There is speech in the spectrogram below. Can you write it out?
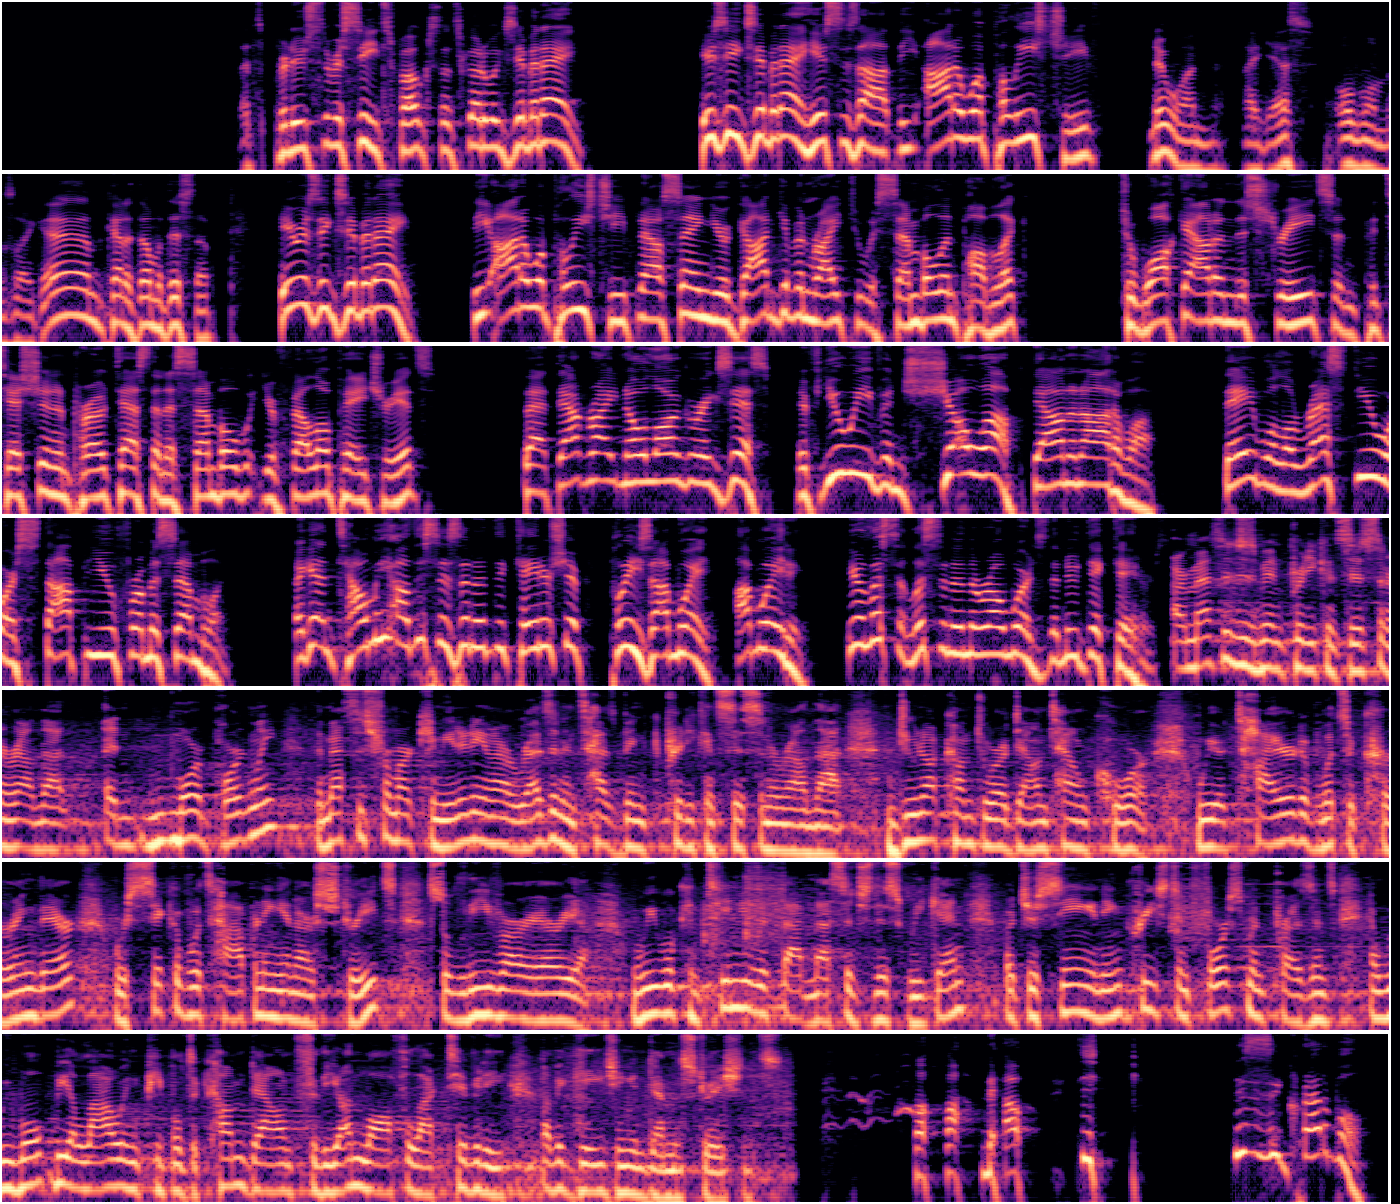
Let's produce the receipts, folks. Let's go to Exhibit A. Here's the Exhibit A. Here's uh, the Ottawa police chief, new one, I guess. Old one was like, eh, I'm kind of done with this stuff. Here is Exhibit A. The Ottawa police chief now saying your God given right to assemble in public, to walk out in the streets and petition and protest and assemble with your fellow patriots, that that right no longer exists. If you even show up down in Ottawa, they will arrest you or stop you from assembling. Again, tell me how this isn't a dictatorship. Please, I'm waiting. I'm waiting. Here, listen, listen in their own words, the new dictators. Our message has been pretty consistent around that. And more importantly, the message from our community and our residents has been pretty consistent around that. Do not come to our downtown core. We are tired of what's occurring there. We're sick of what's happening in our streets, so leave our area. We will continue with that message this weekend, but you're seeing an increased enforcement presence, and we won't be allowing people to come down for the unlawful activity of engaging in demonstrations. now, this is incredible.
